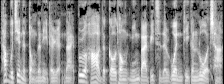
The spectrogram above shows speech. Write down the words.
他不见得懂得你的忍耐，不如好好的沟通，明白彼此的问题跟落差。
